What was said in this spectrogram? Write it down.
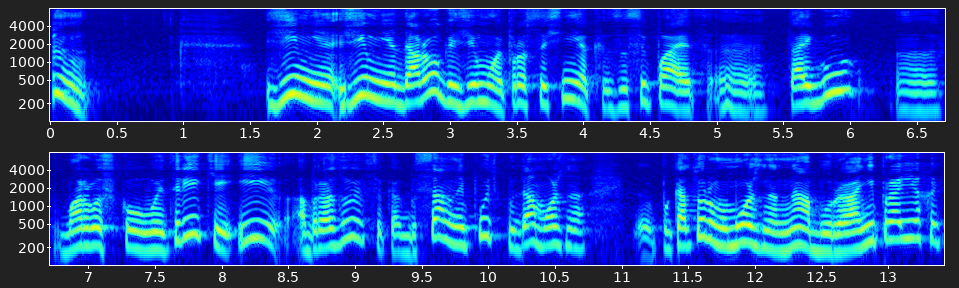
зимняя, зимняя дорога зимой, просто снег засыпает э, тайгу, э, мороз сковывает реки, и образуется как бы санный путь, куда можно, э, по которому можно на Буране проехать,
